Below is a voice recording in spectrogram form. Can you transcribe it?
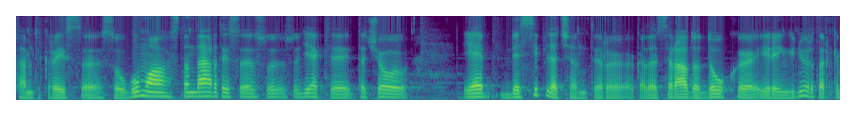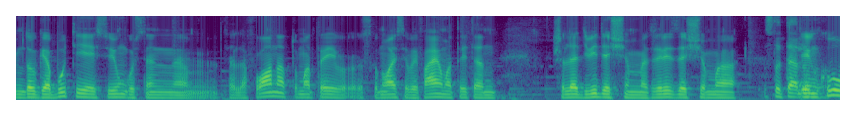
tam tikrais saugumo standartais sudėkti, tačiau jai besiplečiant ir kad atsirado daug įrenginių ir tarkim daugia būtyje įsijungus ten telefoną, tu matai, skanuojasi Wi-Fi, matai ten šalia 20-30 stotelių. tinklų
